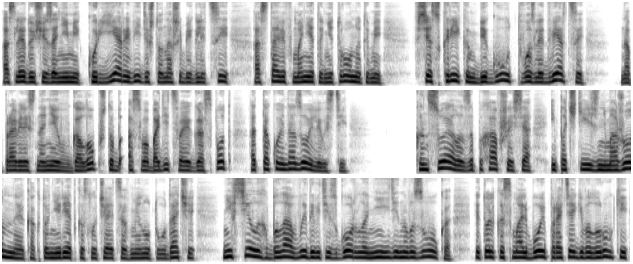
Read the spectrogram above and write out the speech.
а следующие за ними курьеры, видя, что наши беглецы, оставив монеты нетронутыми, все с криком бегут возле дверцы, направились на них в галоп, чтобы освободить своих господ от такой назойливости. Консуэла, запыхавшаяся и почти изнеможенная, как то нередко случается в минуту удачи, не в силах была выдавить из горла ни единого звука и только с мольбой протягивала руки,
